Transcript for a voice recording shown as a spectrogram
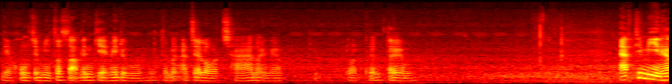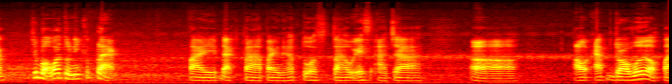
เดี๋ยวคงจะมีทดสอบเล่นเกมให้ดู แต่มันอาจจะโหลดช้าหน่อยนะครับ โหลดเพิ่มเติม ปที่มีนะครับ จะบอกว่าตัวนี้ก็แปลกไปแปลกตาไปนะครับ ตัว StarOS อาจจะเอ่อเอาแอป drawer ออกไป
